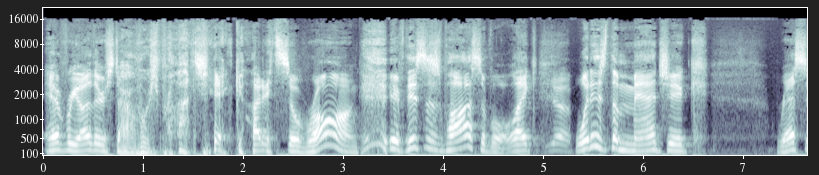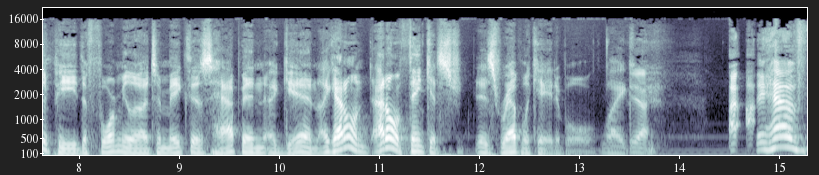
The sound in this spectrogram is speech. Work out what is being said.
every other Star Wars project got it so wrong? If this is possible, like, Yeah. what is the magic? Recipe the formula to make this happen again like i don't i don't think it's it's replicatable like Yeah. They have,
